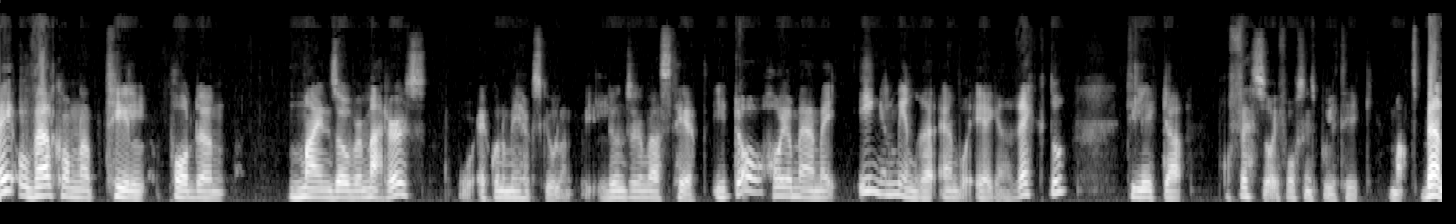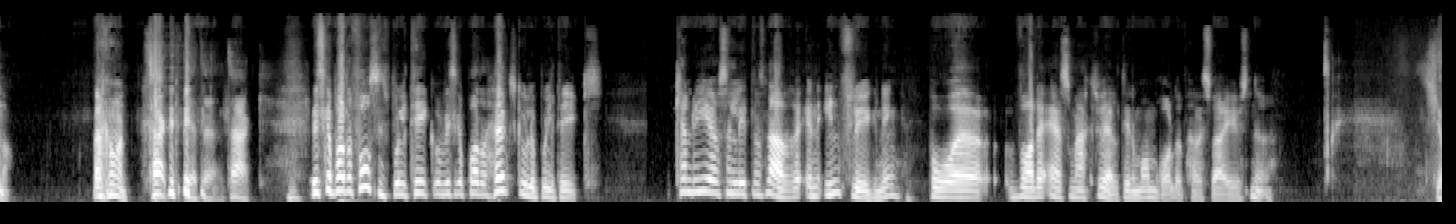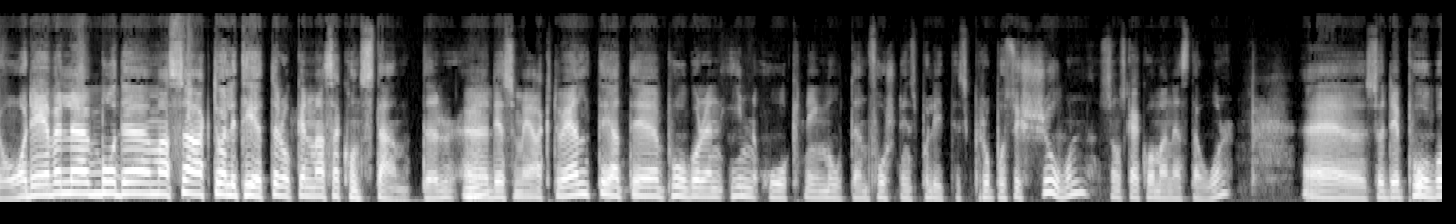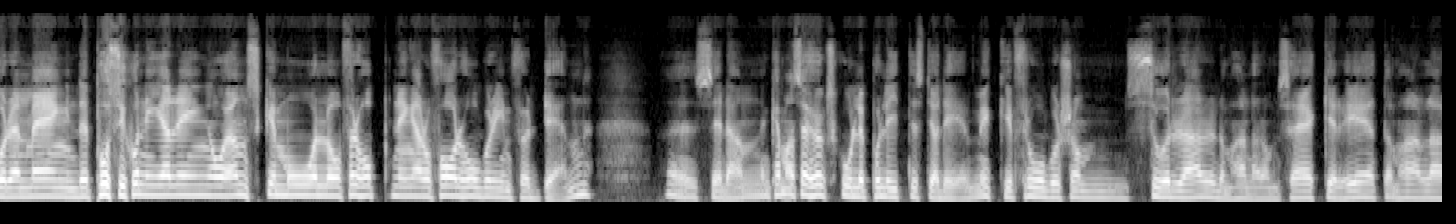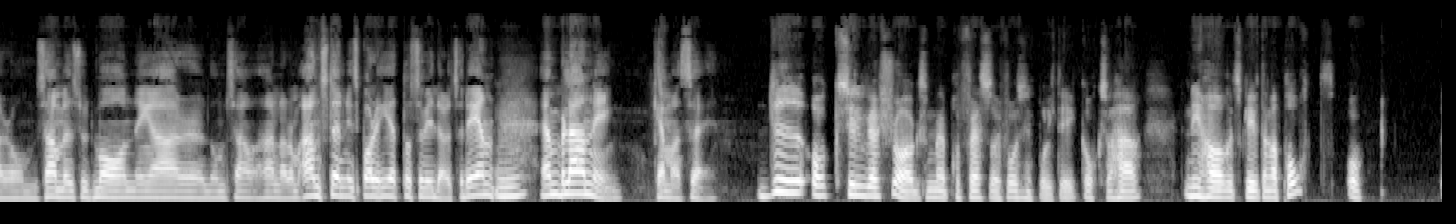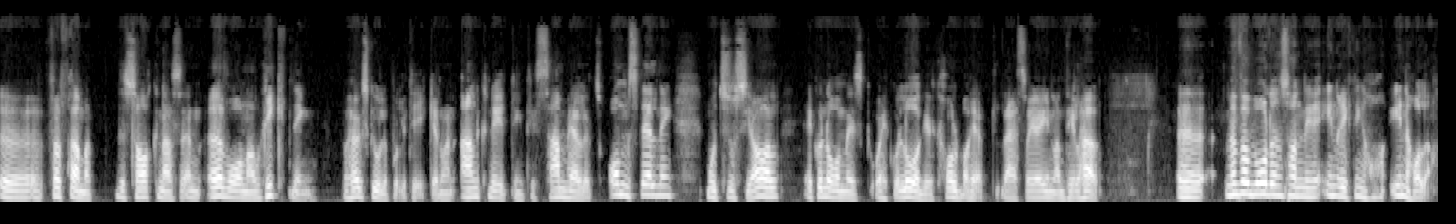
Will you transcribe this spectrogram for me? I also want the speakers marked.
Speaker 1: Hej och välkomna till podden Minds Over Matters på Ekonomihögskolan vid Lunds universitet. Idag har jag med mig ingen mindre än vår egen rektor, tillika professor i forskningspolitik, Mats Benner. Välkommen!
Speaker 2: Tack Peter, tack!
Speaker 1: Vi ska prata forskningspolitik och vi ska prata högskolepolitik. Kan du ge oss en liten sån här, en inflygning på eh, vad det är som är aktuellt inom området här i Sverige just nu?
Speaker 2: Ja, det är väl eh, både massa aktualiteter och en massa konstanter. Eh,
Speaker 1: Mm.
Speaker 2: Det som är aktuellt är att det pågår en inåkning mot en forskningspolitisk proposition som ska komma nästa år. Eh, Så det pågår en mängd positionering och önskemål och förhoppningar och farhågor inför den. Eh, Sedan kan man säga högskolepolitiskt, ja det är mycket frågor som surrar. De handlar om säkerhet, de handlar om samhällsutmaningar, de handlar om anställningsbarhet och så vidare. Så det är en,
Speaker 1: Mm.
Speaker 2: en blandning kan man säga.
Speaker 1: Du och Sylvia Schrag som är professor i forskningspolitik också här. Ni har skrivit en rapport och uh, fört fram att det saknas en överordnad riktning på högskolepolitiken och en anknytning till samhällets omställning mot social, ekonomisk och ekologisk hållbarhet, läser jag till här. Eh, men vad borde en sån inriktning innehålla?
